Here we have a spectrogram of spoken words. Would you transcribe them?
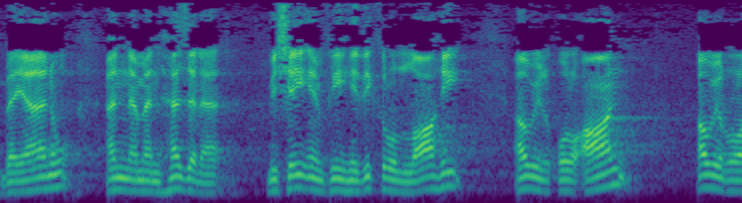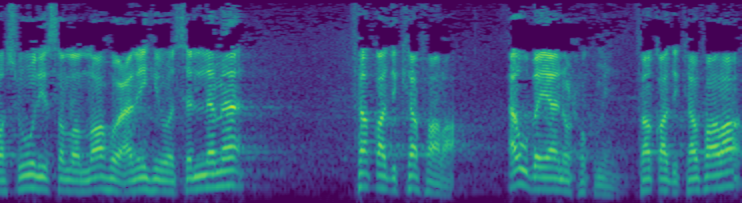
بيان أن من هزل بشيء فيه ذكر الله أو القرآن أو الرسول صلى الله عليه وسلم فقد كفر أو بيان حكمه فقد كفر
